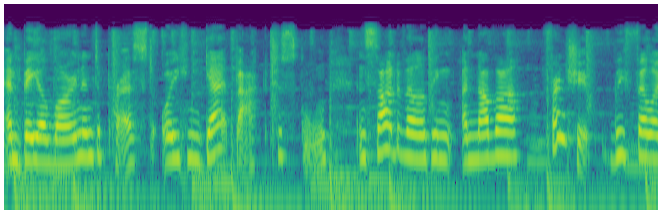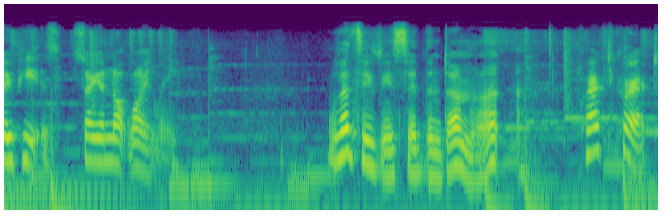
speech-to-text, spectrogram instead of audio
and be alone and depressed, or you can get back to school and start developing another friendship with fellow peers so you're not lonely. Well, that's easier said than done, right? Correct, correct.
